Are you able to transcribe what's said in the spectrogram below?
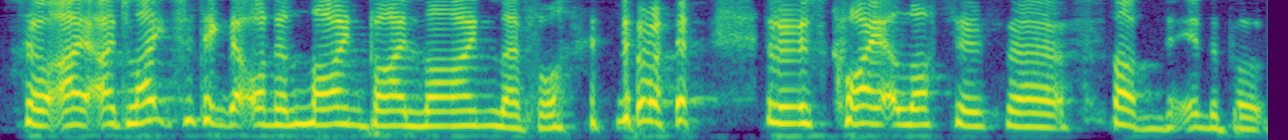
So I, would like to think that on a line by line level, there was quite a lot of uh, fun in the book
